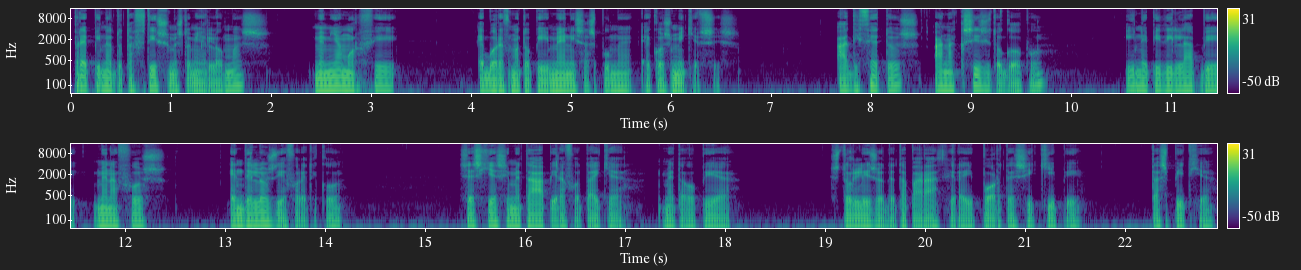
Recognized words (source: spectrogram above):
πρέπει να το ταυτίσουμε στο μυαλό μας με μια μορφή εμπορευματοποιημένης ας πούμε εκοσμίκευσης. Αντιθέτως, αν αξίζει τον κόπο, είναι επειδή λάμπει με ένα φως εντελώς διαφορετικό σε σχέση με τα άπειρα φωτάκια με τα οποία στολίζονται τα παράθυρα, οι πόρτες, οι κήποι, τα σπίτια,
